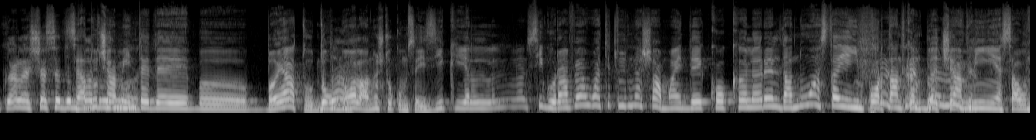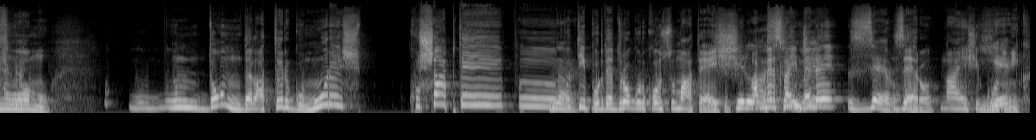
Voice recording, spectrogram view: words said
ca la șase din Se aduce aminte de bă, băiatul, domnul da. ăla, nu știu cum să-i zic, el sigur avea o atitudine așa, mai de cocălărel, dar nu asta e important că îmi plăcea mie sau nu omul. Un domn de la Târgu Mureș cu șapte uh, da. tipuri de droguri consumate a ieșit. Și la Am mers la IML zero. Zero. N-a ieșit e, cu nimic.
